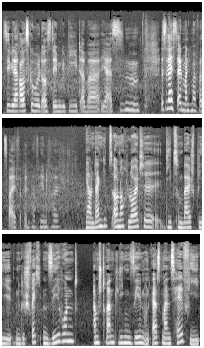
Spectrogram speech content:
sie wieder rausgeholt aus dem Gebiet. Aber ja, es, es lässt einen manchmal verzweifeln, auf jeden Fall. Ja, und dann gibt es auch noch Leute, die zum Beispiel einen geschwächten Seehund am Strand liegen sehen und erstmal ein Selfie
